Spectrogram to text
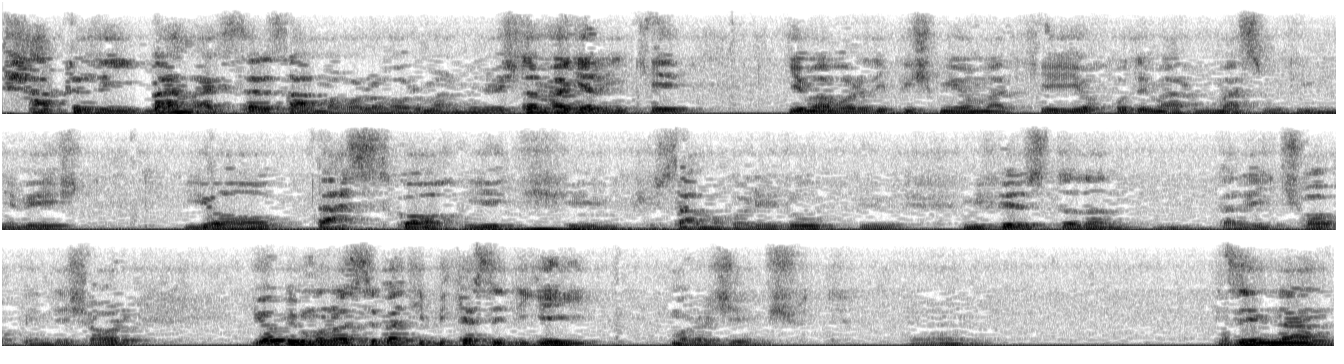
تقریبا اکثر سرمقاله ها رو من می نوشتم مگر اینکه یه مواردی پیش می آمد که یا خود مرحوم مسعودی می نوشت یا دستگاه یک سرمقاله رو میفرستادن برای چاپ انتشار یا به مناسبتی به کس دیگه مراجعه می‌شد. ضمنا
